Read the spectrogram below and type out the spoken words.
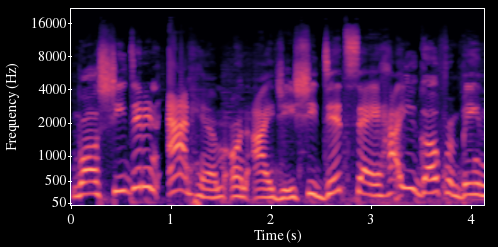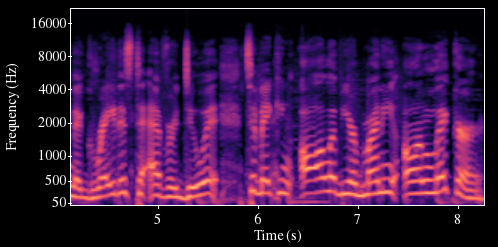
While she didn't at him on IG, she did say how you go from being the greatest to ever do it to making all of your money on liquor.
